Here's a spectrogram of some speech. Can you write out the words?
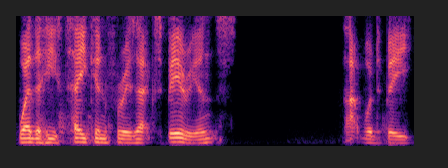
whether he's taken for his experience, that would be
